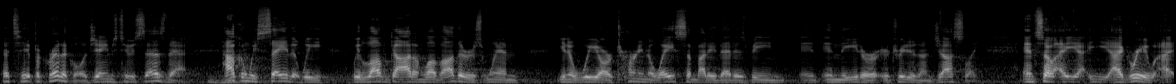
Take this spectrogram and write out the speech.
that's hypocritical. James 2 says that. How can we say that we we love God and love others when you know we are turning away somebody that is being in, in need or, or, treated unjustly. And so I, I agree. I,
